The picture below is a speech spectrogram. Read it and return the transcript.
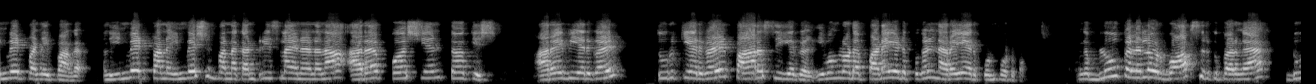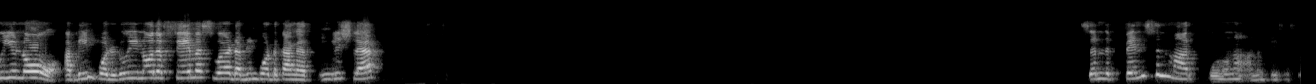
இன்வைட் பண்ணிருப்பாங்க அந்த இன்வைட் பண்ண இன்வேஷன் பண்ண கண்ட்ரிஸ் எல்லாம் என்னன்னா அரப் பர்ஷியன் டர்கிஷ் அரேபியர்கள் துருக்கியர்கள் பாரசீகர்கள். இவங்களோட படையெடுப்புகள் நிறைய இருக்கும்னு போட்டுக்கோம் இங்க ப்ளூ கலர்ல ஒரு பாக்ஸ் இருக்கு பாருங்க. டூ யூ நோ அப்படின்னு போட்டு do you know the famous word அப்படின்னு போட்டிருக்காங்க இங்கிலீஷ்ல. சார் இந்த பென்சில் மார்க் போகணும்னா அனுப்பிடுறது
